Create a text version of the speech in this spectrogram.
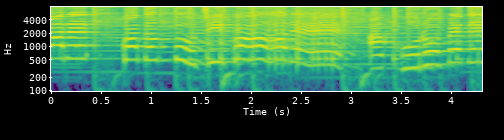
তারে কদম বুঝি করে আঙ্গুর বেদে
